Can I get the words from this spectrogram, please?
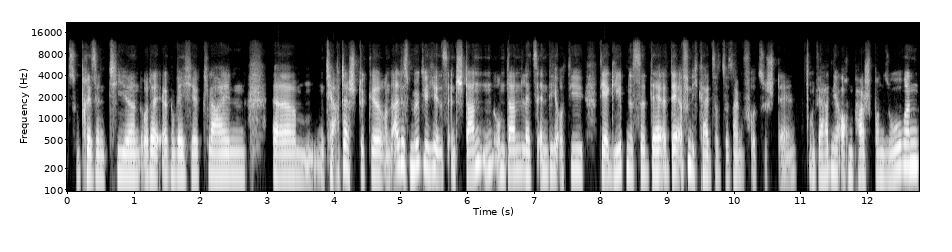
zu präsentieren oder irgendwelche kleinen ähm, Theaterstücke und alles Mögliche ist entstanden, um dann letztendlich auch die, die Ergebnisse der, der Öffentlichkeit sozusagen vorzustellen. Und wir hatten ja auch ein paar Sponsoren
